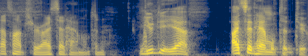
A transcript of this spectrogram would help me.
That's not true. I said Hamilton. You did, yeah. I said Hamilton too.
